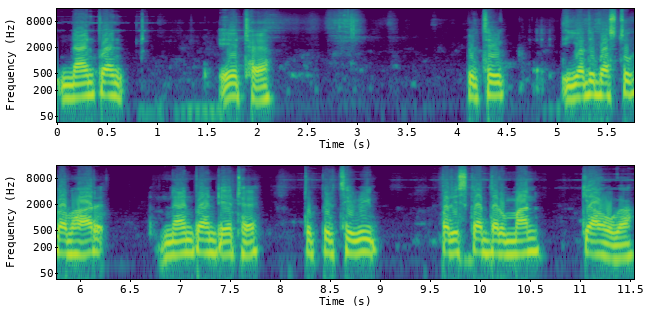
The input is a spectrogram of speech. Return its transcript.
9.8 है पृथ्वी यदि वस्तु का भार 9.8 है तो पृथ्वी पर इसका द्रव्यमान क्या होगा?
